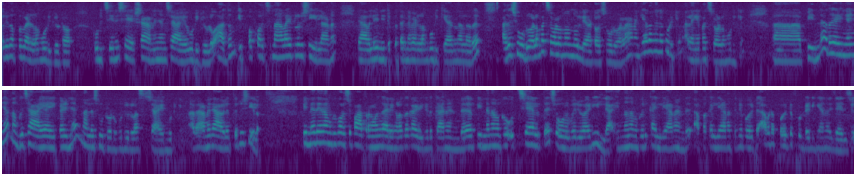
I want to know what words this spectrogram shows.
ഒരു കപ്പ് വെള്ളം കുടിക്കും കേട്ടോ. കുടിച്ചതിന് ശേഷമാണ് ഞാൻ ചായ കുടിക്കുള്ളൂ. അതും ഇപ്പോൾ കുറച്ച് നാളായിട്ടുള്ളൊരു ശീലമാണ് രാവിലെ എണീറ്റപ്പോൾ തന്നെ വെള്ളം കുടിക്കുക എന്നുള്ളത്. അത് ചൂടുവെള്ളം പച്ചവെള്ളം ഒന്നുമില്ല കേട്ടോ. ചൂടുവെള്ളം ആണെങ്കിൽ അതങ്ങനെ കുടിക്കും അല്ലെങ്കിൽ പച്ചവെള്ളം കുടിക്കും. പിന്നെ അത് കഴിഞ്ഞ് കഴിഞ്ഞാൽ നമുക്ക് ചായ ആയി കഴിഞ്ഞാൽ നല്ല ചൂട്ടോട് കൂടിയുള്ള ചായയും കുടിക്കും. അതാണ് രാവിലത്തെ ഒരു ശീലം. പിന്നെ അതേ നമുക്ക് കുറച്ച് പാത്രങ്ങളും കാര്യങ്ങളൊക്കെ കഴുകിയെടുക്കാനുണ്ട്. പിന്നെ നമുക്ക് ഉച്ചകാലത്തെ ചോറ് പരിപാടി ഇല്ല. ഇന്ന് നമുക്കൊരു കല്യാണം ഉണ്ട് അപ്പോൾ കല്യാണത്തിന് പോയിട്ട് അവിടെ പോയിട്ട് ഫുഡ് അടിക്കാമെന്ന് വിചാരിച്ചു.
